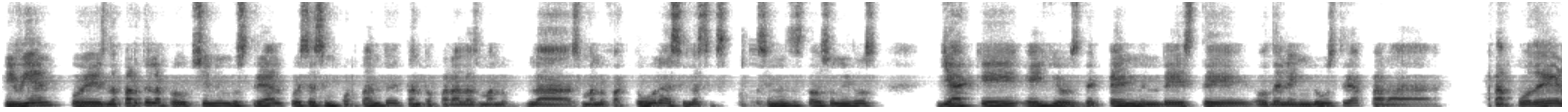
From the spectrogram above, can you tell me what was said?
Y bien, pues la parte de la producción industrial pues es importante tanto para las, las manufacturas y las exportaciones de Estados Unidos, ya que ellos dependen de este o de la industria para para poder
